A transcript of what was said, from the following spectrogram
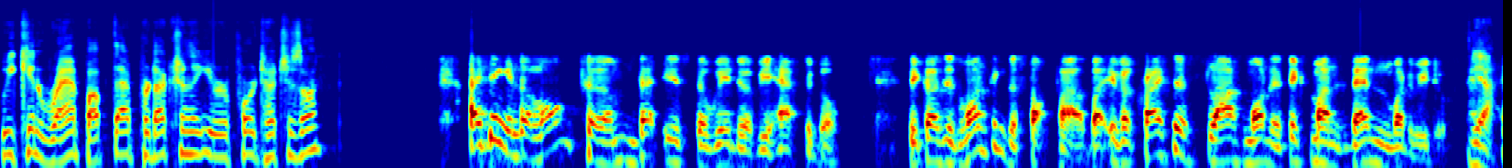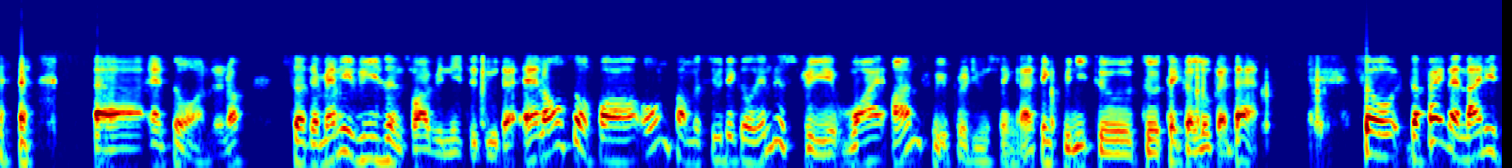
we can ramp up that production that your report touches on? I think in the long term, that is the way that we have to go because it's one thing to stockpile, but if a crisis lasts more than six months, then what do we do? Yeah. uh, and so on, you know. So there are many reasons why we need to do that. And also for our own pharmaceutical industry, why aren't we producing? I think we need to, to take a look at that. So the fact that 93%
